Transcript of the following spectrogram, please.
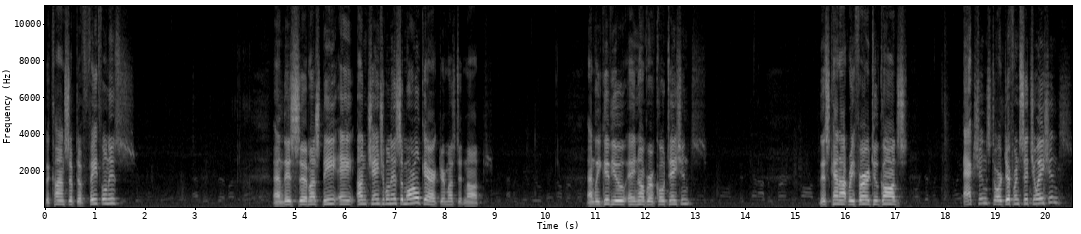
the concept of faithfulness. And this uh, must be a unchangeableness of moral character, must it not? And we give you a number of quotations. This cannot refer to God's actions toward different situations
